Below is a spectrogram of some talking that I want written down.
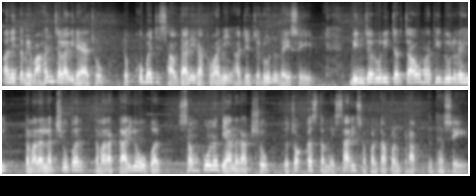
અને તમે વાહન ચલાવી રહ્યા છો તો ખૂબ જ સાવધાની રાખવાની આજે જરૂર રહેશે. બિનજરૂરી ચર્ચાઓમાંથી દૂર રહી, તમારા લક્ષ્ય ઉપર, તમારા કાર્યો ઉપર સંપૂર્ણ ધ્યાન રાખશો તો ચોક્કસ તમને સારી સફળતા પણ પ્રાપ્ત થશે.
